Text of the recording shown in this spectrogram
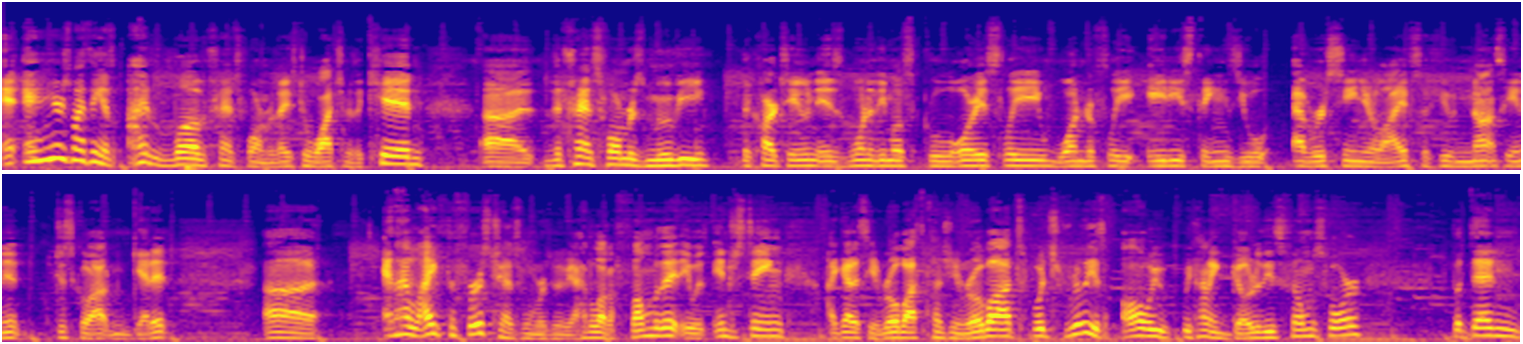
and, and, here's my thing: is I love Transformers. I used to watch them as a kid. Uh, the Transformers movie, the cartoon, is one of the most gloriously, wonderfully 80s things you will ever see in your life. So if you've not seen it, just go out and get it. Uh, and I liked the first Transformers movie. I had a lot of fun with it. It was interesting. I got to see robots punching robots, which really is all we, we kind of go to these films for. But then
